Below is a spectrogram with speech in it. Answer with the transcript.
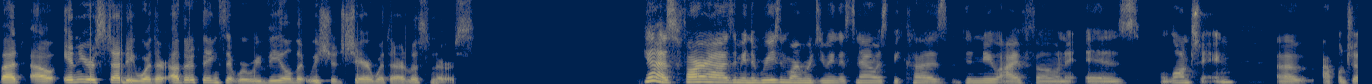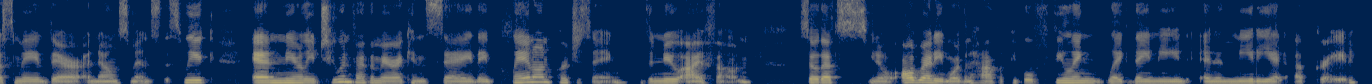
But uh, in your study, were there other things that were revealed that we should share with our listeners? Yeah, as far as I mean, the reason why we're doing this now is because the new iPhone is launching. Uh, Apple just made their announcements this week, and nearly two in five Americans say they plan on purchasing the new iPhone. So that's you know already more than half of people feeling like they need an immediate upgrade.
